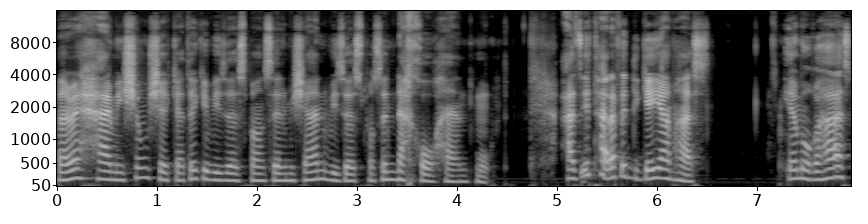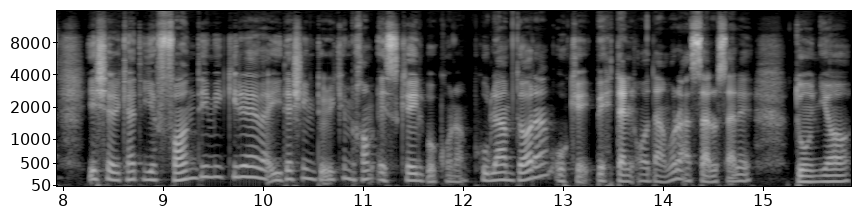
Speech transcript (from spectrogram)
برای همیشه اون شرکت که visa sponsor میشن visa sponsor نخواهند موند. از یه طرف دیگه هم هست. یه موقع هست یه شرکت یه fund ی می‌گیره و ایدهش اینطوری که می‌خوام scale بکنم. پولم دارم okay. بهترین آدم رو از سر و سر دنیا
